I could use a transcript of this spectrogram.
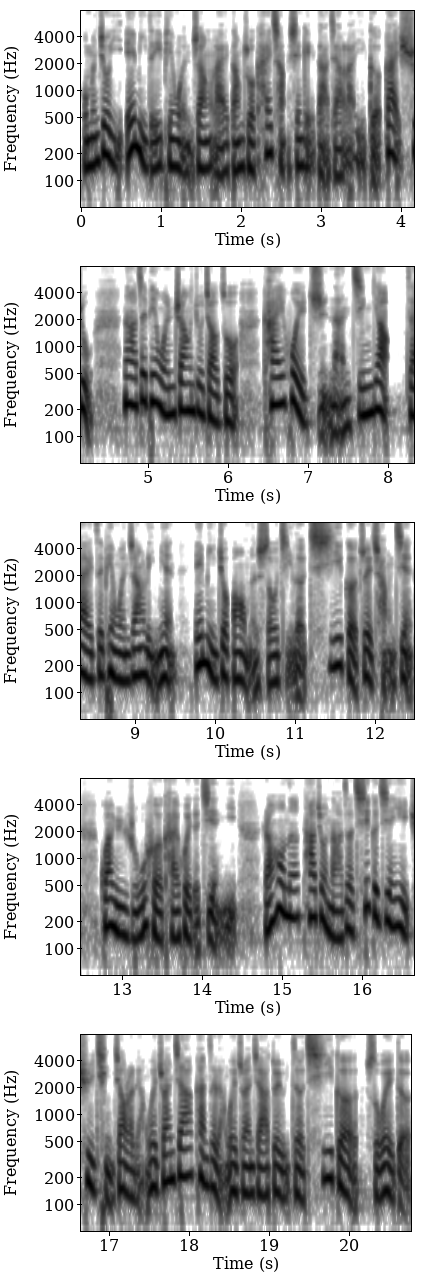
我们就以 Amy 的一篇文章来当做开场，先给大家来一个概述。那这篇文章就叫做《开会指南精要》。在这篇文章里面，Amy 就帮我们收集了七个最常见关于如何开会的建议。然后呢，他就拿这七个建议去请教了两位专家，看这两位专家对于这七个所谓的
